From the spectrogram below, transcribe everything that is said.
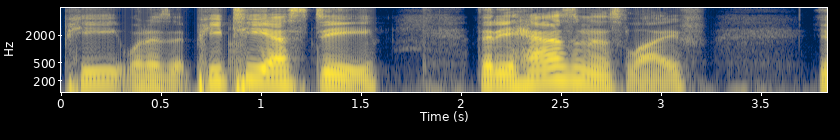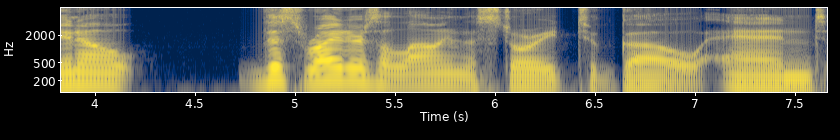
P what is it? PTSD that he has in his life, you know, this writer's allowing the story to go, and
